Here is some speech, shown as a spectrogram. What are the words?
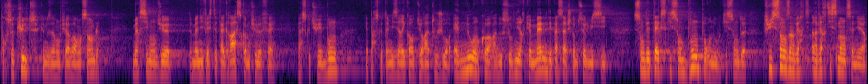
pour ce culte que nous avons pu avoir ensemble. Merci mon Dieu de manifester ta grâce comme tu le fais, parce que tu es bon et parce que ta miséricorde durera toujours. Aide-nous encore à nous souvenir que même des passages comme celui-ci sont des textes qui sont bons pour nous, qui sont de puissants avertissements, Seigneur,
